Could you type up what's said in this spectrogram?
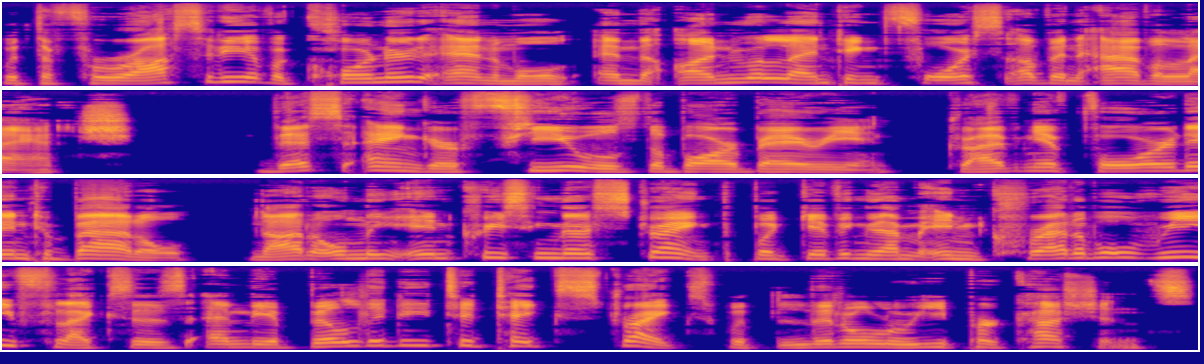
with the ferocity of a cornered animal and the unrelenting force of an avalanche. This anger fuels the barbarian, driving it forward into battle, not only increasing their strength, but giving them incredible reflexes and the ability to take strikes with little repercussions.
